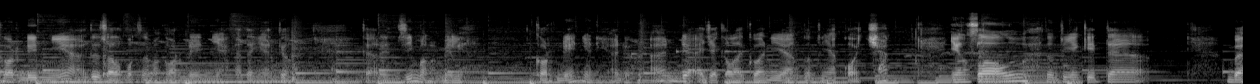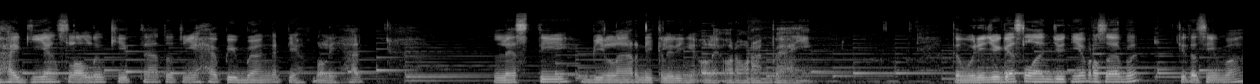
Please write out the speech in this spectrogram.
kordennya, itu salpok sama kordennya katanya tuh. Kak Renzi malah milih kordennya nih, aduh ada aja kelakuan yang tentunya kocak, yang selalu tentunya kita bahagia, yang selalu kita tentunya happy banget ya melihat Lesti Bilar dikelilingi oleh orang-orang baik. Kemudian juga selanjutnya persahabat, kita simak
